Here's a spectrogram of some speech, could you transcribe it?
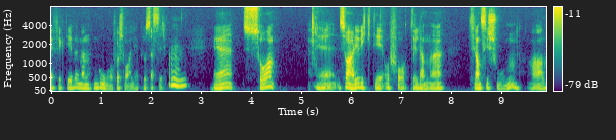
Effektive, men gode og forsvarlige prosesser. Mm. Så, så, er det jo viktig å få til denne transisjonen av,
